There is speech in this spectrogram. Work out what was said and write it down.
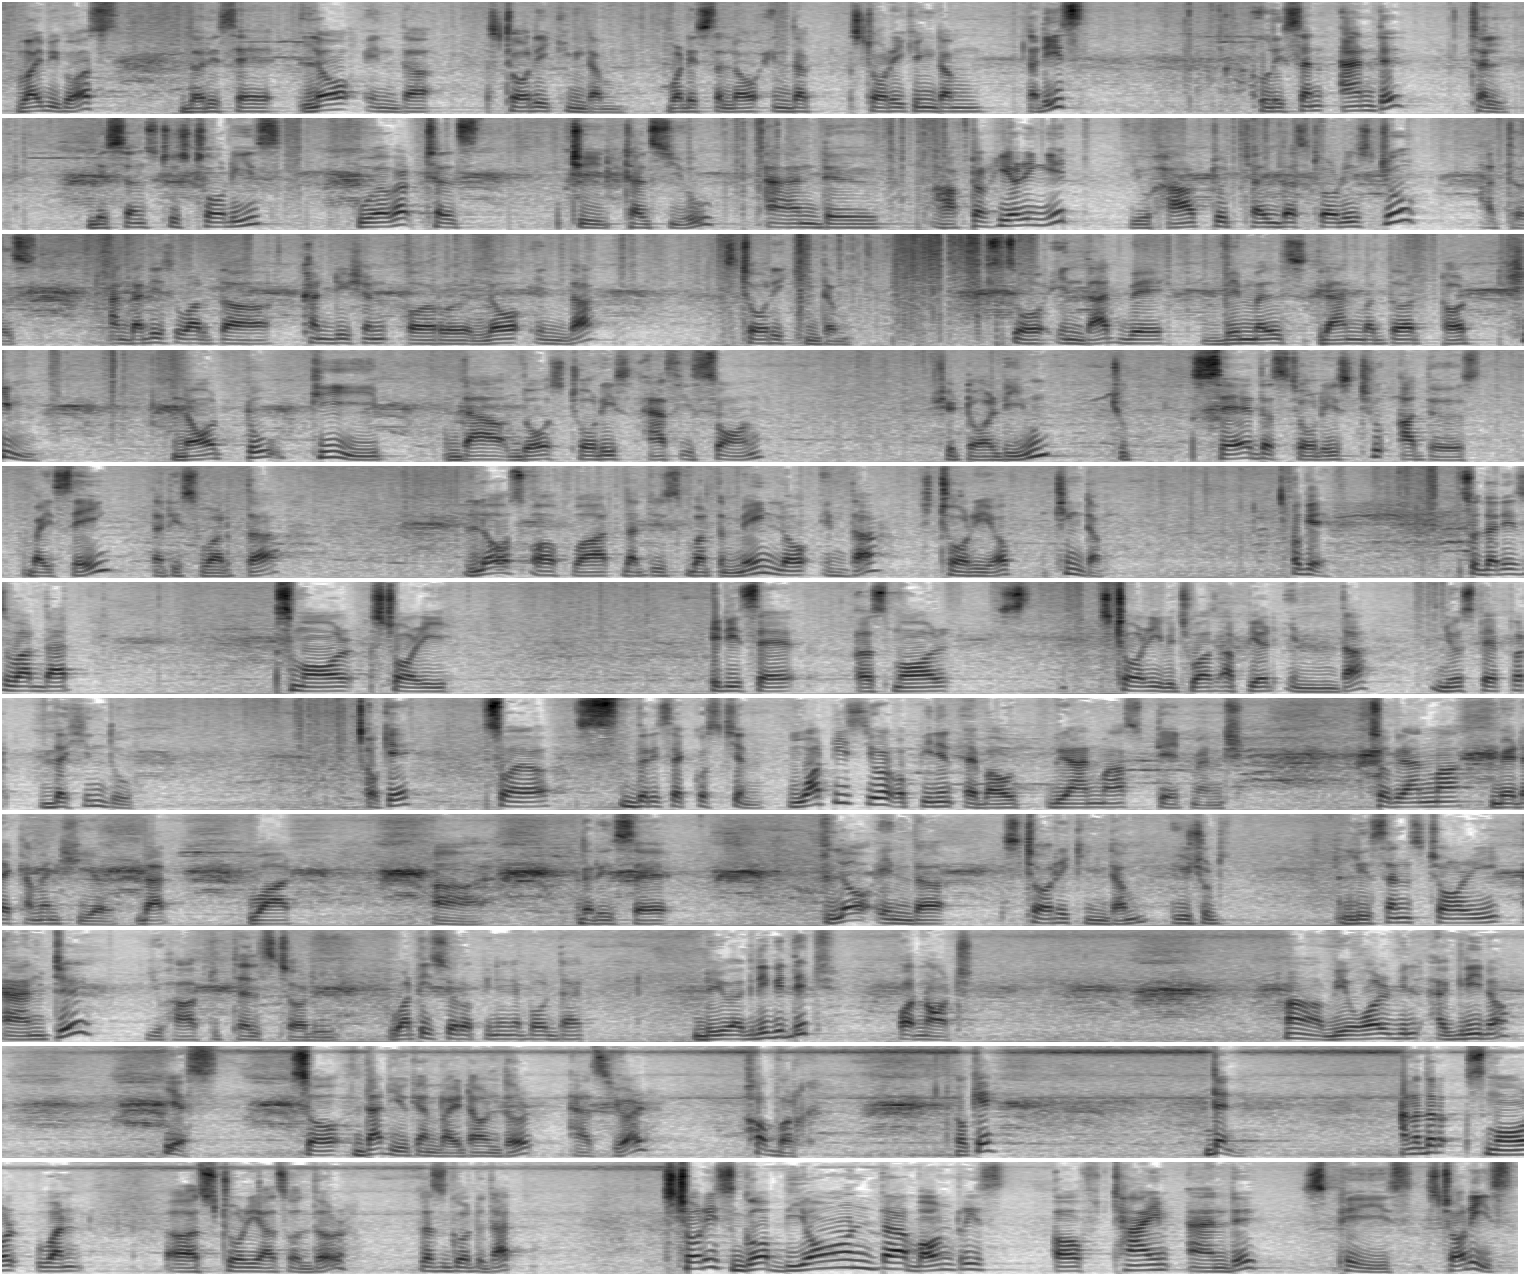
Why? Because there is a law in the story kingdom. What is the law in the story kingdom? That is, listen and tell. Listens to stories. Whoever tells te- tells you, and uh, after hearing it, you have to tell the stories to others, and that is what the condition or law in the story kingdom. So, in that way, Vimal's grandmother taught him not to keep the, those stories as his own. She told him to say the stories to others by saying that is what the laws of what that is what the main law in the story of kingdom. Okay, so that is what that small story. It is a, a small story which was appeared in the newspaper The Hindu. Okay, so uh, there is a question. What is your opinion about grandma's statement? So grandma made a comment here that what uh, there is a law in the story kingdom. You should listen story and you have to tell story. What is your opinion about that? Do you agree with it or not? Ah, we all will agree, no? Yes. So that you can write down there as your homework. Okay. Then another small one uh, story also there. Let's go to that. Stories go beyond the boundaries of time and space. Stories.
